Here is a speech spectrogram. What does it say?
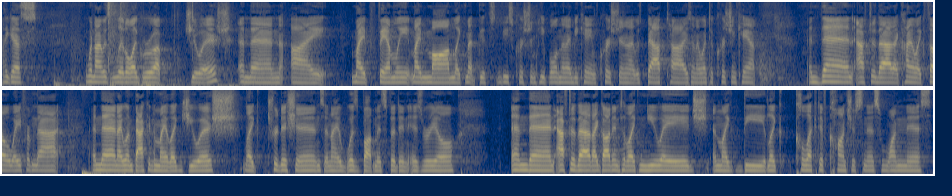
I guess, when I was little, I grew up Jewish, and then I my family, my mom, like met these, these Christian people, and then I became Christian. And I was baptized, and I went to Christian camp, and then after that, I kind of like fell away from that. And then I went back into my like Jewish like traditions, and I was bat mitzvahed in Israel and then after that i got into like new age and like the like collective consciousness oneness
